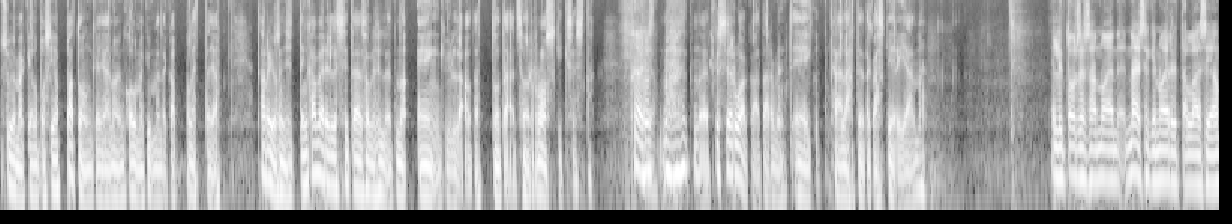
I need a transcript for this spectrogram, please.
syömäkelpoisia patonkeja, noin 30 kappaletta. Ja tarjosin sitten kaverille sitä ja se oli silleen, että no en kyllä ota tota, että se on roskiksesta. No, no, no etkö se ruokaa tarvinnut? Ei, kun hän lähtee takaisin kerjäämään. Eli toisin sanoen näissäkin on eri tällaisia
